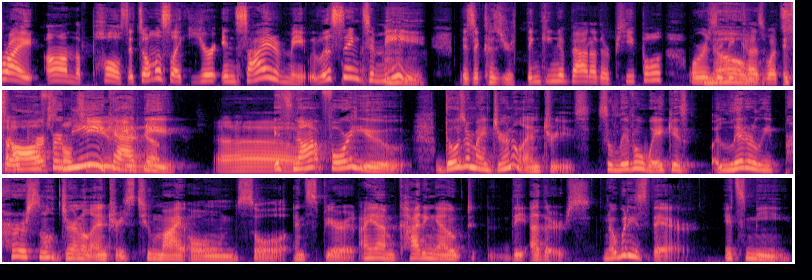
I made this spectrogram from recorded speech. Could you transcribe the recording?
right on the pulse. It's almost like you're inside of me, listening to me. Mm-hmm. Is it because you're thinking about other people, or is no, it because what's it's so all personal for me, you, Cathy? You know- Oh. It's not for you. Those are my journal entries. So Live Awake is literally personal journal entries to my own soul and spirit. I am cutting out the others. Nobody's there. It's me.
